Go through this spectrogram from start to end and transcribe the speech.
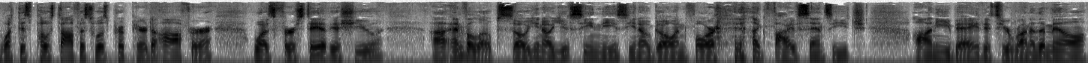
what this post office was prepared to offer was first day of issue uh, envelopes. So, you know, you've seen these, you know, going for like five cents each on eBay. That's your run of the mill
